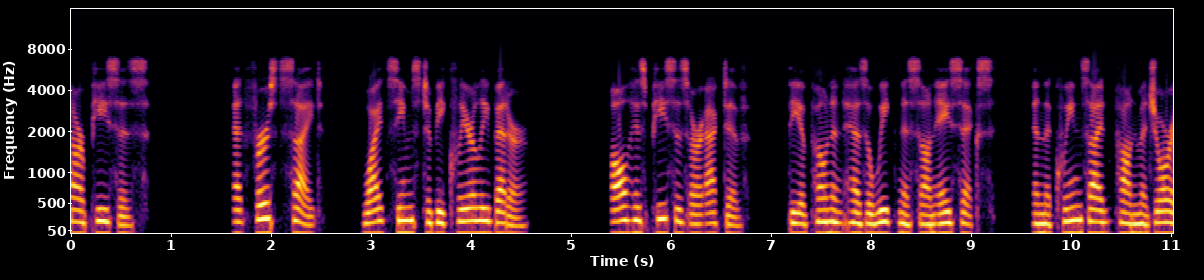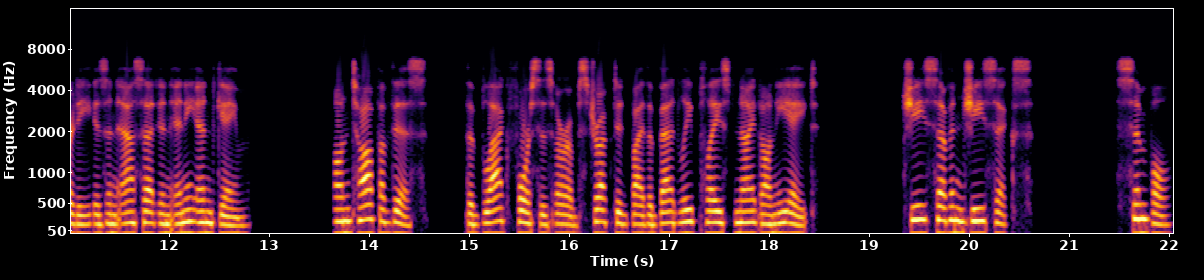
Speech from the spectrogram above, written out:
our pieces. At first sight, white seems to be clearly better. All his pieces are active, the opponent has a weakness on a6, and the queenside pawn majority is an asset in any endgame. On top of this, the black forces are obstructed by the badly placed knight on e8. g7 g6. Simple,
